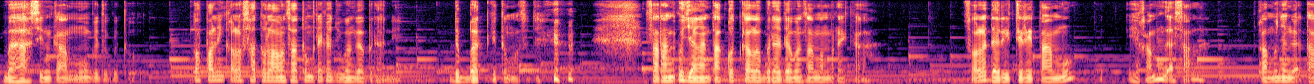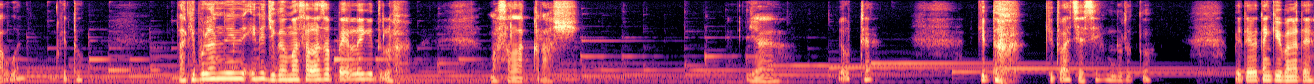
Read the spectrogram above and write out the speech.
Bahasin kamu gitu gitu toh paling kalau satu lawan satu mereka juga nggak berani debat gitu maksudnya. Saranku jangan takut kalau berhadapan sama mereka. Soalnya dari ceritamu ya kamu nggak salah. Kamunya nggak tahu kan gitu. Lagi bulan ini ini juga masalah sepele gitu loh. Masalah crush. Ya ya udah. Gitu gitu aja sih menurutku. Btw thank you banget ya.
